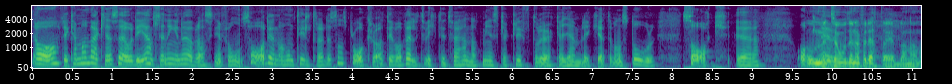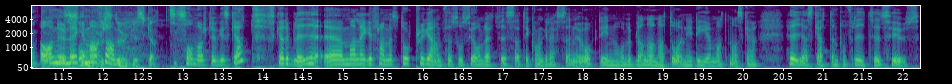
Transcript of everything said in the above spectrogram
Ja, det kan man verkligen säga och det är egentligen ingen överraskning för hon sa det när hon tillträdde som språkrör att det var väldigt viktigt för henne att minska klyftor och öka jämlikhet. Det var en stor sak. Eh, och, och metoderna för detta är bland annat ja, nu lägger man fram sommarstugeskatt. Sommarstugeskatt ska det bli. Eh, man lägger fram ett stort program för social rättvisa till kongressen nu och det innehåller bland annat då en idé om att man ska höja skatten på fritidshus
